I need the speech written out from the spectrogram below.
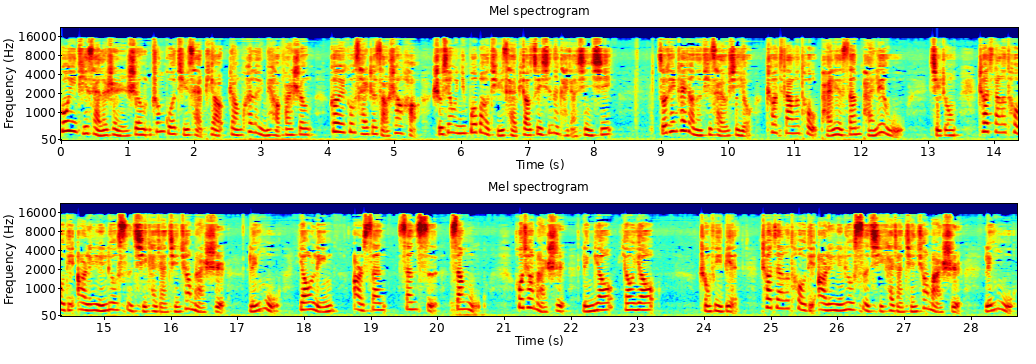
公益体彩乐善人生，中国体育彩票让快乐与美好发生。各位购彩者早上好，首先为您播报体育彩票最新的开奖信息。昨天开奖的体彩游戏有超级大乐透排列三、排列五，其中超级大乐透第二零零六四期开奖前券码是零五幺零二三三四三五，后券码是零幺幺幺。重复一遍，超级大乐透第二零零六四期开奖前券码是零五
